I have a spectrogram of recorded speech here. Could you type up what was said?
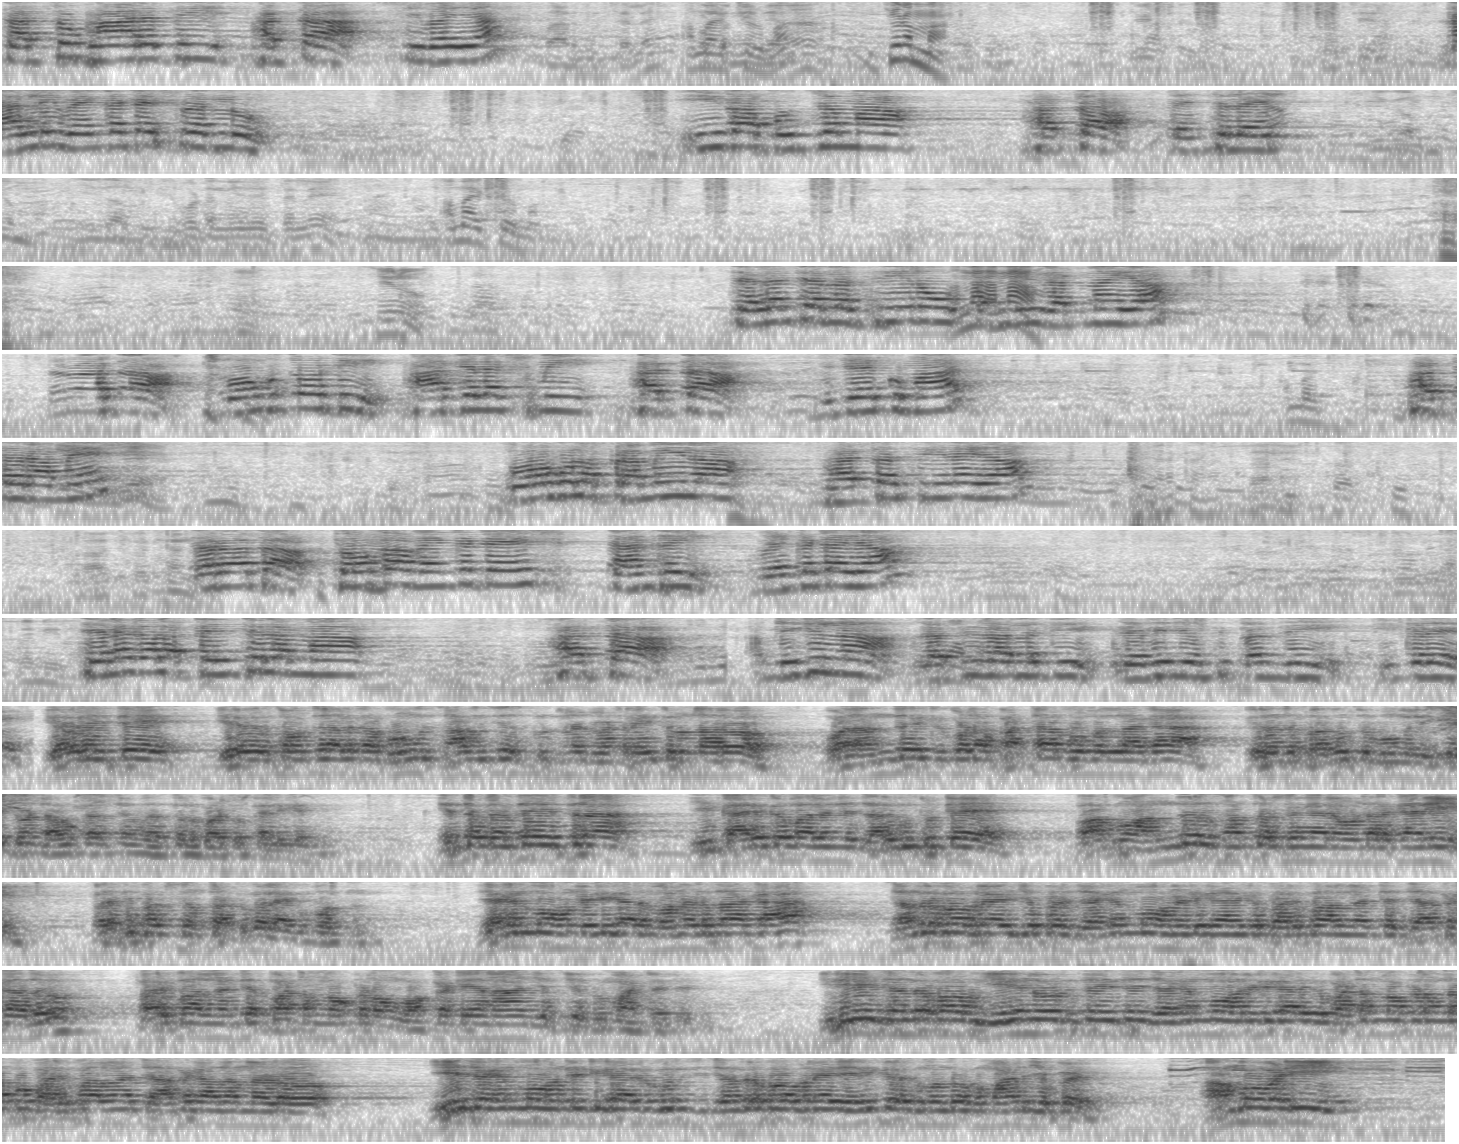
సత్తు భారతి భర్త శివయ్య. ఇచ్చుడమ్మా నల్లి వెంకటేశ్వర్లు. ఈగ బుజ్జమ్మ భర్త అమ్మ ఇచ్చుడమ్మా సీను. చెల్లచెల్ల సీను రత్నయ్య. తర్వాత మొంగుతోటి భాగ్యలక్ష్మి భర్త విజయ్ కుమార్ భర్త రమేష్. గోగుల ప్రమీల భర్త సీనయ్య. తర్వాత సోక వెంకటేష్ తండ్రి వెంకటయ్య. శనగల పెంచలమ్మ భర్త మిగిలిన లబ్ధిదారులకి రెవెన్యూ సిబ్బంది ఇక్కడే. ఎవరైతే ఇరవై సంవత్సరాలుగా భూమి సాగు చేసుకుంటున్నటువంటి రైతులు ఉన్నారో వాళ్ళందరికీ కూడా పట్టా భూముల్లాగా ఈరోజు ప్రభుత్వ భూములు ఇచ్చేటువంటి అవకాశం వెసులుబాటు కలిగింది. ఇంత పెద్ద ఎత్తున ఈ కార్యక్రమాలన్నీ జరుగుతుంటే పాపం అందరూ సంతోషంగానే ఉండరు కానీ ప్రతిపక్షం తట్టుకోలేకపోతుంది. జగన్మోహన్ రెడ్డి గారు మొన్నటిదాకా చంద్రబాబు నాయుడు చెప్పాడు జగన్మోహన్ రెడ్డి గారికి పరిపాలన అంటే చేత కాదు పరిపాలన అంటే బటన్ నొక్కడం ఒక్కటేనా అని చెప్పి చెప్పి మాట్లాడాడు. ఇదే చంద్రబాబు ఏ నోటితో అయితే జగన్మోహన్ రెడ్డి గారికి బటన్ నొక్కడం తప్ప పరిపాలన చేత కాదన్నాడో ఏ జగన్మోహన్ రెడ్డి గారి గురించి చంద్రబాబు నాయుడు ఎన్నికలకు ముందు ఒక మాట చెప్పాడు. అమ్మఒడి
